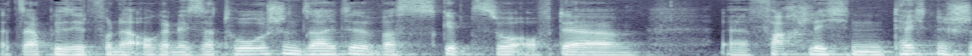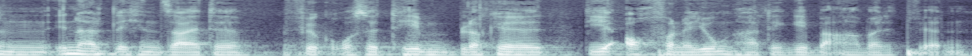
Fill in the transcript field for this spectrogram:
jetzt abgesehen von der organisatorischen Seite, was gibt es so auf der äh, fachlichen, technischen, inhaltlichen Seite für große Themenblöcke, die auch von der jungen HTG bearbeitet werden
